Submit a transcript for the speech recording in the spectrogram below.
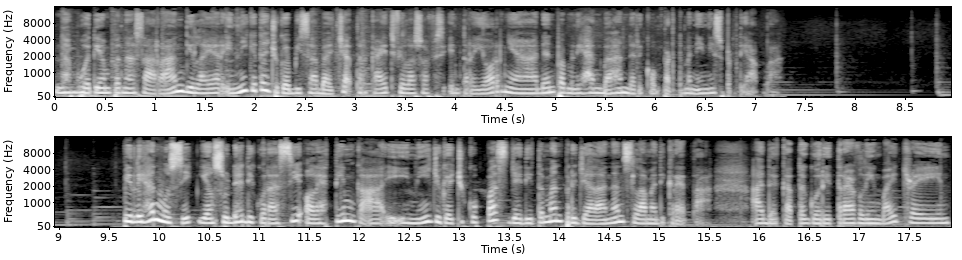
Nah, buat yang penasaran, di layar ini kita juga bisa baca terkait filosofis interiornya dan pemilihan bahan dari kompartemen ini seperti apa. Pilihan musik yang sudah dikurasi oleh tim KAI ini juga cukup pas jadi teman perjalanan selama di kereta. Ada kategori traveling by train,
